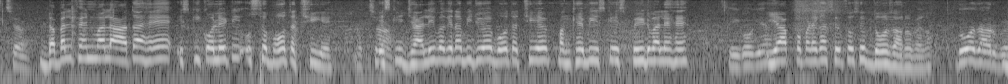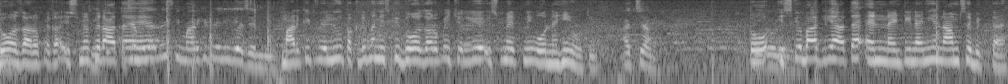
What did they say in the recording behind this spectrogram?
अच्छा। डबल फ़ैन वाला आता है। इसकी क्वालिटी उससे बहुत अच्छी है। अच्छा। इसकी जाली वगैरह भी जो है बहुत अच्छी है। पंखे भी इसके स्पीड वाले हैं। ठीक हो गया। ये आपको पड़ेगा सिर्फ़ और सिर्फ़ दो हज़ार रुपये का। दो हज़ार रुपये दो हज़ार रुपये का। इसमें फिर आता अच्छा है इसकी मार्केट वैल्यू क्या चल रही है? मार्केट वैल्यू तकरीबन इसकी दो हज़ार रुपये चल रही है। इसमें इतनी वो नहीं होती। अच्छा। तो इसके बाद ये आता है एन नाइन्टी नाइन ये नाम से बिकता है।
